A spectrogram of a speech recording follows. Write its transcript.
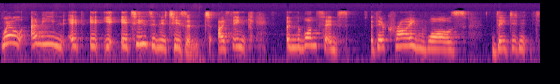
Well, I mean, it, it, it is and it isn't. I think, in the one sense, their crime was they didn't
